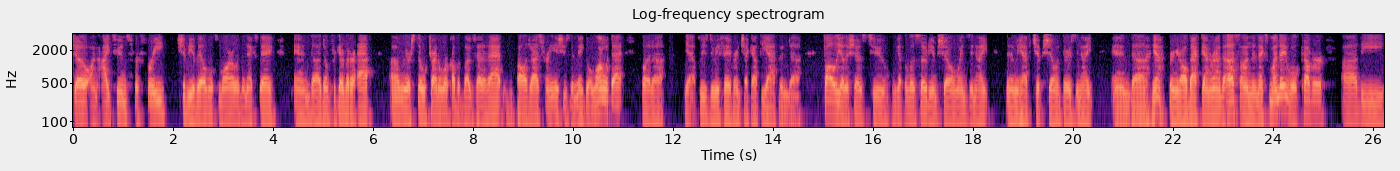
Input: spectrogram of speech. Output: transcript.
show on iTunes for free. Should be available tomorrow or the next day. And uh, don't forget about our app. Uh, we are still trying to work all the bugs out of that and apologize for any issues that may go along with that. But uh, yeah, please do me a favor and check out the app and uh, follow the other shows too. We got the low sodium show on Wednesday night, and then we have Chip show on Thursday night. And uh, yeah, bring it all back down around to us on the next Monday. We'll cover uh, the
